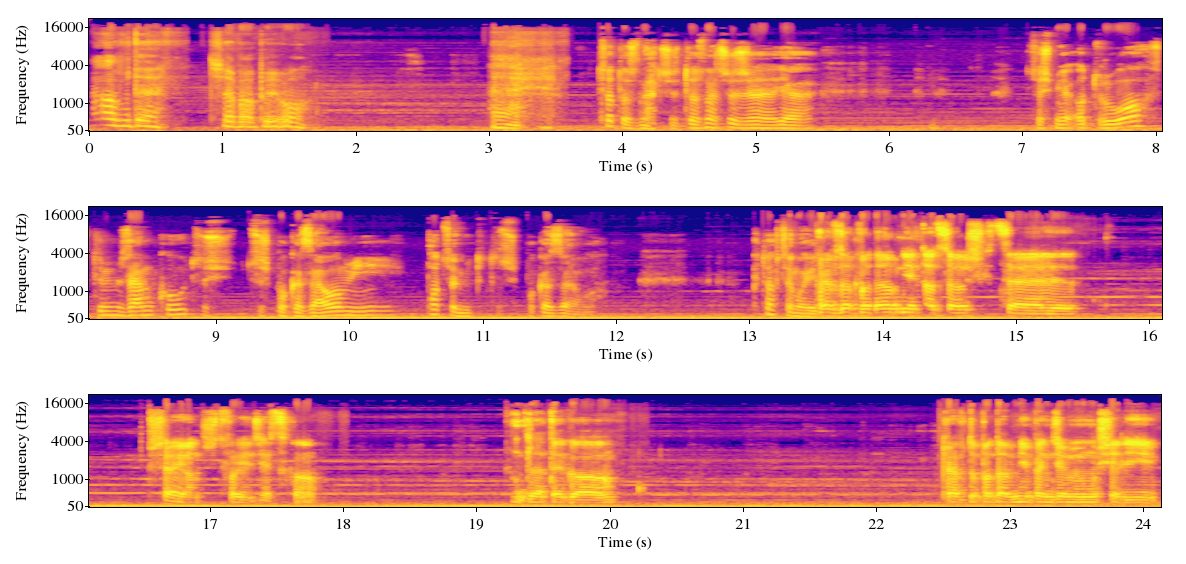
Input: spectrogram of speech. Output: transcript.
Prawdę trzeba było. Ech, Co to znaczy? To znaczy, że ja. Coś mnie otruło w tym zamku? Coś, coś pokazało mi? Po co mi to coś pokazało? Kto chce moje dziecko? Prawdopodobnie to coś chce przejąć twoje dziecko. Dlatego prawdopodobnie będziemy musieli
